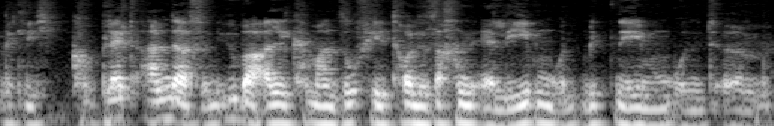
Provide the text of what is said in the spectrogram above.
wirklich komplett anders und überall kann man so viele tolle Sachen erleben und mitnehmen und ähm,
